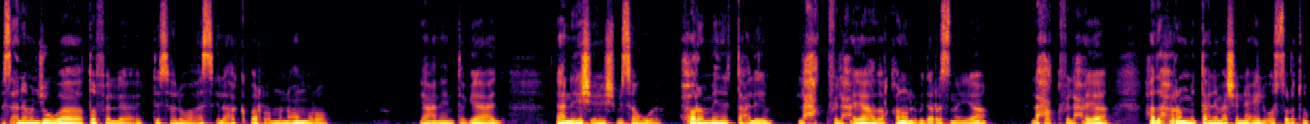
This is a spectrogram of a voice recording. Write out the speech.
بس أنا من جوا طفل بتساله أسئلة أكبر من عمره. يعني أنت قاعد يعني إيش إيش بيسوي؟ حرم من التعليم؟ الحق في الحياة هذا القانون اللي بدرسنا إياه. الحق في الحياة. هذا حرم من التعليم عشان يعيل أسرته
